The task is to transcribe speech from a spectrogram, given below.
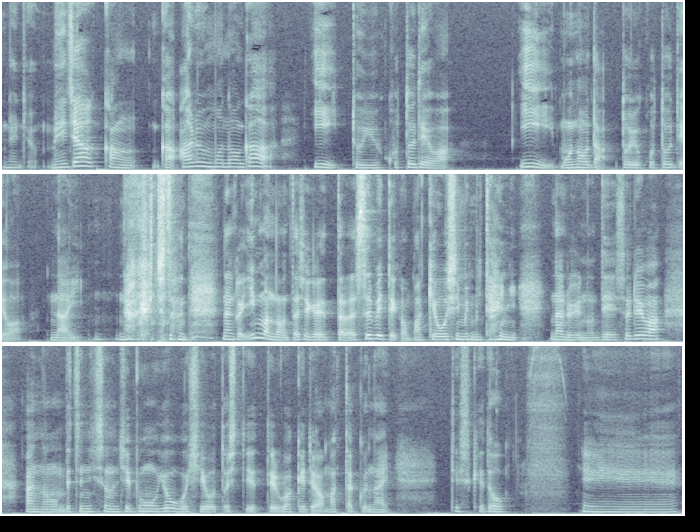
何て言うメジャー感があるものがいいということではいいものだということではない。なんかちょっとなんか今の私が言ったら全てが負け惜しみみたいになるのでそれはあの別にその自分を擁護しようとして言ってるわけでは全くないですけど、え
